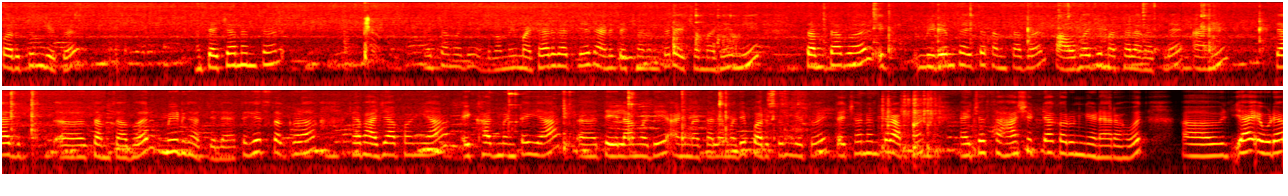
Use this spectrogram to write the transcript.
परतून घेतो आहे त्याच्यानंतर याच्यामध्ये बघा मी मटार घातले आहेत आणि त्याच्यानंतर याच्यामध्ये मी चमचाभर एक मिडियम साईजचा चमचाभर पावभाजी मसाला घातला आहे आणि त्यात चमचाभर मीठ घातलेलं आहे. तर हे सगळं ह्या भाज्या आपण या एखाद मिनटं या तेलामध्ये आणि मसाल्यामध्ये परतून घेतो आहे त्याच्यानंतर आपण ह्याच्या सहा शिट्ट्या करून घेणार आहोत. या एवढ्या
